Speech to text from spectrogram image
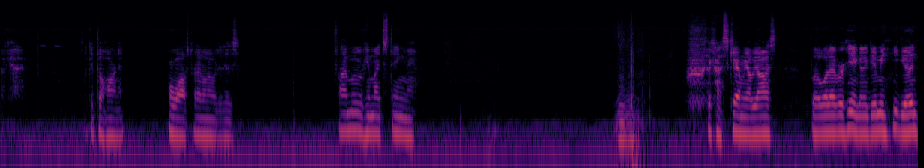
at him. Look at the hornet. Or wasp, I don't know what it is. If I move, he might sting me. Mm-hmm. That kind of scared me, I'll be honest. But whatever, he ain't gonna get me. He good.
